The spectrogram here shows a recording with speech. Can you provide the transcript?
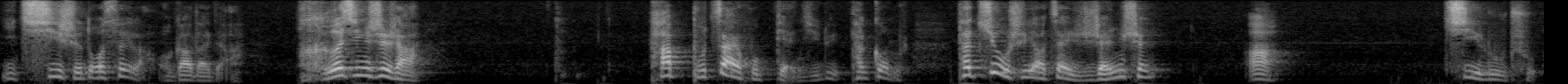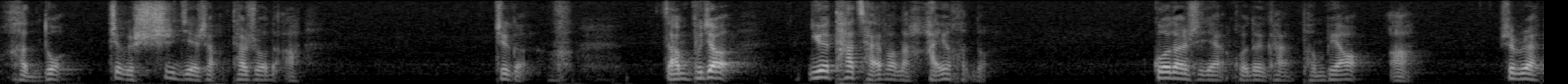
你七十多岁了，我告诉大家啊，核心是啥？他不在乎点击率，他跟我们说，他就是要在人生啊记录出很多这个世界上他说的啊，这个咱们不叫，因为他采访的还有很多。过段时间回头看，蓬佩奥啊，是不是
